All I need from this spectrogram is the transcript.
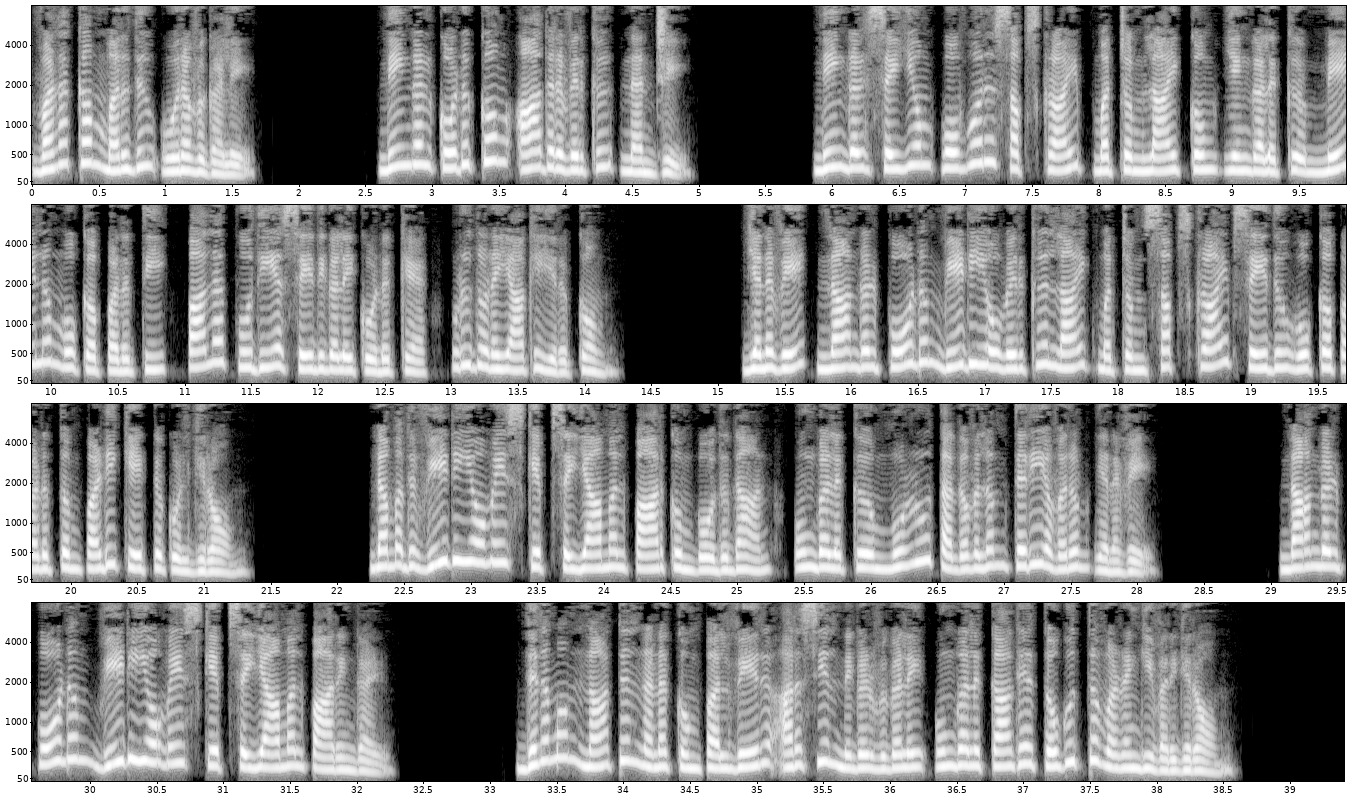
வணக்கம் மருது உறவுகளே. நீங்கள் கொடுக்கும் ஆதரவிற்கு நன்றி. நீங்கள் செய்யும் ஒவ்வொரு சப்ஸ்கிரைப் மற்றும் லைக்கும் எங்களுக்கு மேலும் ஊக்கப்படுத்தி பல புதிய செய்திகளை கொடுக்க உறுதுணையாக இருக்கும். எனவே நாங்கள் போடும் வீடியோவிற்கு லைக் மற்றும் சப்ஸ்கிரைப் செய்து ஊக்கப்படுத்தும்படி கேட்டுக்கொள்கிறோம். நமது வீடியோவை ஸ்கிப் செய்யாமல் பார்க்கும்போதுதான் உங்களுக்கு முழு தகவலும் தெரியவரும் எனவே நாங்கள் போடும் வீடியோவை ஸ்கிப் செய்யாமல் பாருங்கள். தினமும் நாட்டில் நடக்கும் பல்வேறு அரசியல் நிகழ்வுகளை உங்களுக்காக தொகுத்து வழங்கி வருகிறோம்.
